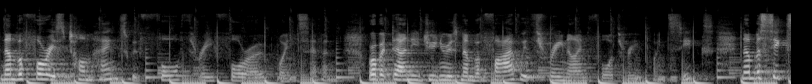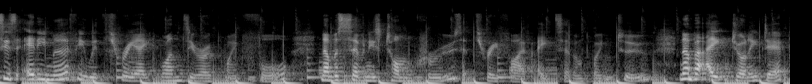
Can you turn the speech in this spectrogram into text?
Number four is Tom Hanks with 4340.7. Robert Downey Jr. is number five with 3943.6. Number six is Eddie Murphy with 3810.4. Number seven is Tom Cruise at 3587.2. Number eight, Johnny Depp,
